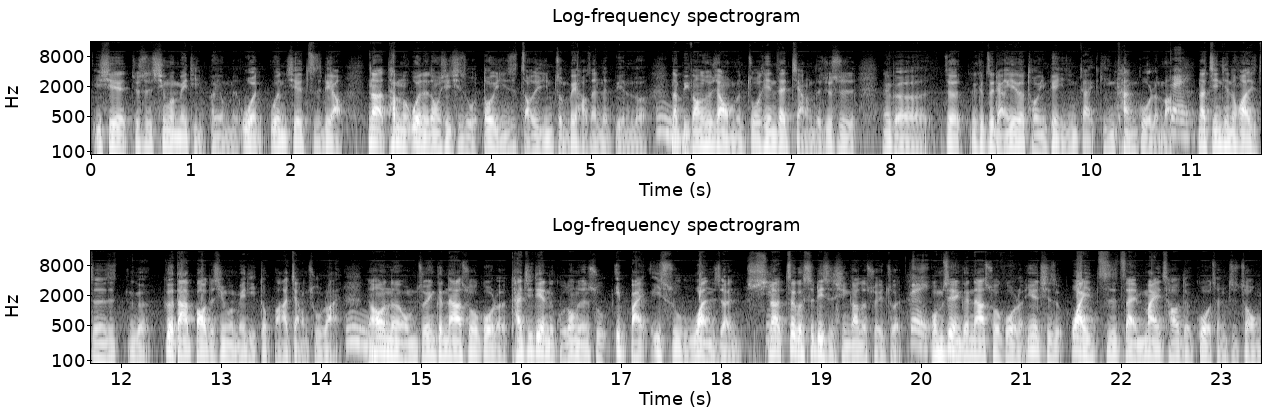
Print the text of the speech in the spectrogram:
一些就是新闻媒体朋友们问问一些资料，那他们问的东西其实我都已经是早就已经准备好在那边了。那比方说像我们昨天在讲的，就是那个这那个这两页的投影片已经在已经看过了嘛？那今天的话也真的是那个各大报的新闻媒体都把它讲出来。嗯。然后呢，我们昨天跟大家说过了，台积电的股东人数一百一十五万人，那这个是历史新高的水准。对。我们之前也跟大家说过了，因为其实外资在卖超的过程之中。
